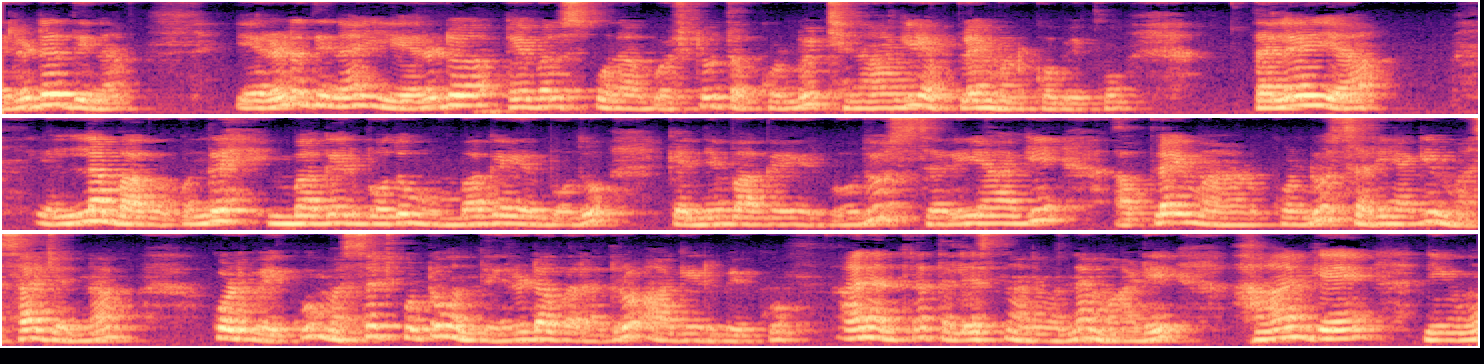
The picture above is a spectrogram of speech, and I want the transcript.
ಎರಡು ದಿನ ಎರಡು ದಿನ ಎರಡು ಟೇಬಲ್ ಸ್ಪೂನ್ ಆಗುವಷ್ಟು ತಕ್ಕೊಂಡು ಚೆನ್ನಾಗಿ ಅಪ್ಲೈ ಮಾಡ್ಕೋಬೇಕು. ತಲೆಯ ಎಲ್ಲ ಭಾಗಕ್ಕೂ, ಅಂದರೆ ಹಿಂಭಾಗ ಇರ್ಬೋದು, ಮುಂಭಾಗ ಇರ್ಬೋದು, ಕೆನ್ನೆ ಭಾಗ ಇರ್ಬೋದು, ಸರಿಯಾಗಿ ಅಪ್ಲೈ ಮಾಡಿಕೊಂಡು ಸರಿಯಾಗಿ ಮಸಾಜನ್ನು ಕೊಡಬೇಕು, ಮಸಾಜ್ ಕೊಟ್ಟು ಒಂದು ಎರಡು ಅವರ್ ಆದರೂ ಆಗಿರಬೇಕು. ಆನಂತರ ತಲೆ ಸ್ನಾನವನ್ನು ಮಾಡಿ. ಹಾಗೆ ನೀವು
